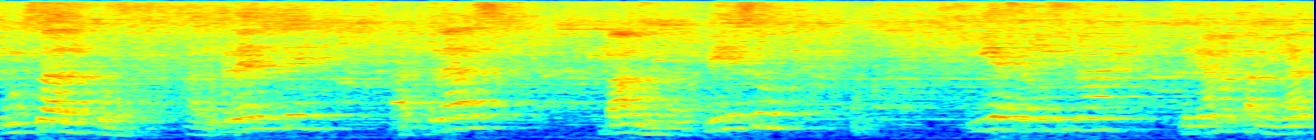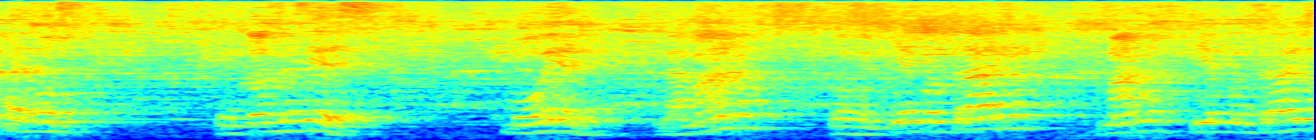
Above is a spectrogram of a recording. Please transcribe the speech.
un salto al frente, atrás, vamos al piso y hacemos una, se llama caminata de dos. Entonces es mover la mano con el pie contrario, mano, pie contrario,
